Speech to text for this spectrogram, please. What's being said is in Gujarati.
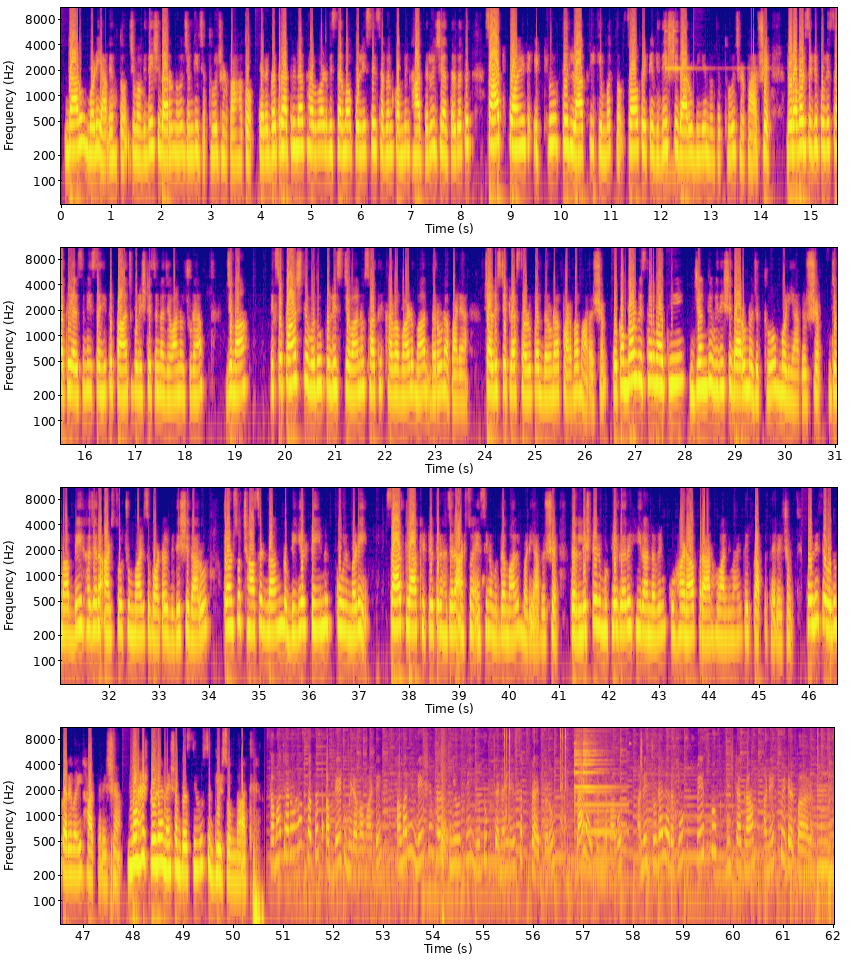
દારૂ મળી આવ્યો હતો, જેમાં વિદેશી દારૂનો જંગી જથ્થો ઝડપા હતો. ત્યારે ગત રાત્રિના ખારવાડ વિસ્તારમાં પોલીસે સઘન કોમ્બિંગ હાથ ધર્યું, જે અંતર્ગત સાત પોઈન્ટ ઇઠ્યોતેર લાખની કિંમતનો સો પેટી વિદેશી દારૂ બીયરનો જથ્થો ઝડપાયો છે. વેરાવળ સિટી પોલીસ સાથે એલસીબી સહિત પાંચ પોલીસ સ્ટેશનના જવાનો જોડાયા, જેમાં એકસો થી વધુ પોલીસ જવાનો સાથે ખારવાવાડમાં દરોડા પાડ્યા. ચાલીસ જેટલા સ્થળો પર દરોડા પાડવામાં આવે છે. તો કમ્પાઉન્ડ વિસ્તારમાંથી જંગી વિદેશી દારૂનો જથ્થો મળી આવ્યો છે, જેમાં બે હજાર આઠસો ચુમ્માલીસ બોટલ વિદેશી દારૂ, ત્રણસો છાસઠ નંગ બિયર ટીન કુલ મળી સાત લાખ ઇઠ્યોતેર હજાર આઠસો એસી નો મુદ્દામાલ મળી આવ્યો છે. ત્યારે લિસ્ટેડ બુટલેગર, હીરા, નવીન, કુહાડા ફરાર હોવાની માહિતી પ્રાપ્ત થઈ રહી છે. પોલીસે વધુ કાર્યવાહી હાથ ધરી છે. Mahesh Doliya Nation Plus News, Gir Somnath. સમાચારોનો સતત અપડેટ મેળવવા માટે અમારી નેશન પ્લસ ન્યૂઝની યુટ્યુબ ચેનલને સબસ્ક્રાઇબ કરો, બેલ આઇકન દબાવો અને જોડાયેલા રહો ફેસબુક, ઇન્સ્ટાગ્રામ અને ટ્વિટર પર.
